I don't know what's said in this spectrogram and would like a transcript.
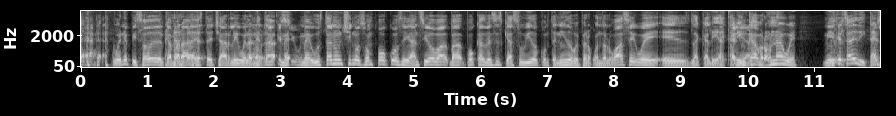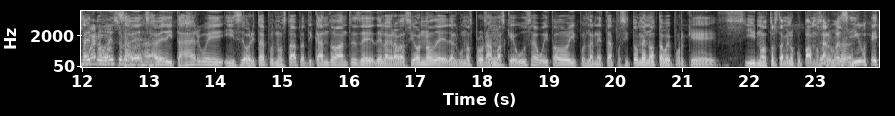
Buen episodio del camarada este Charlie, güey. La, La neta, me, sí, güey. me gustan un chingo, son pocos y han sido va- va- pocas veces que ha subido contenido, güey. Pero cuando lo hace, güey, es la calidad está bien cabrona, güey. Mi- es que él sabe editar, sabe bueno, todo eso. sabe, sabe editar, güey. Y ahorita, pues, nos estaba platicando antes de, de la grabación, ¿no? De, de algunos programas que usa, güey, y todo. Y pues, la neta, pues sí tome nota, güey, porque sí, nosotros también ocupamos algo así, güey.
